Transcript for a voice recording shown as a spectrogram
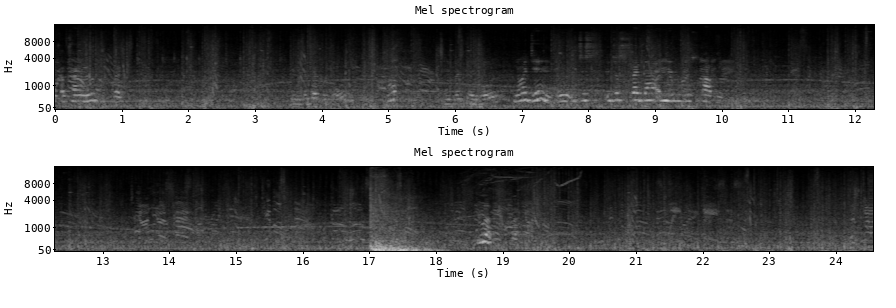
Look, I'm trying to move. Look. Did you make that controller? What? Did you make the controller? No, I didn't. It, it just it just said that and then it just stopped me. Look, look. There's no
